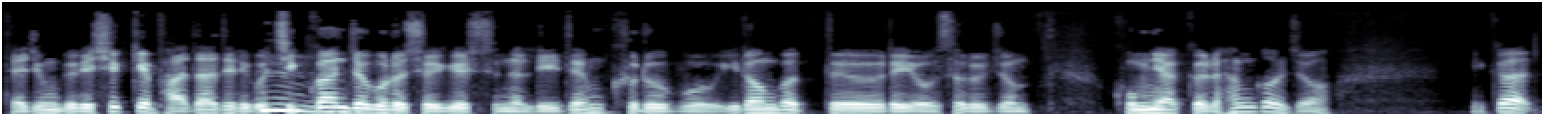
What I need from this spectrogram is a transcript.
대중들이 쉽게 받아들이고 음. 직관적으로 즐길 수 있는 리듬, 그루브 이런 것들의 요소를 좀 공략을 한 거죠. 그러니까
